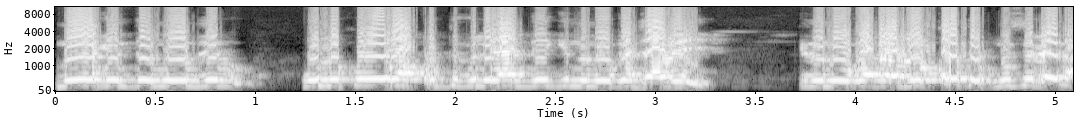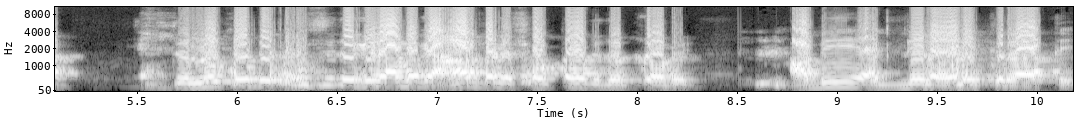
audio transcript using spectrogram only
নৌকা কিন্তু নদীর অনুকূল অপ্রতিকূলে একদিকে কিন্তু নৌকা যাবেই। কিন্তু নৌকাটা লক্ষ্যতে পৌঁছবে না। তো লক্ষ্যতে গেলে আমাকে হাতটাকে শক্ত হাতে ধরতে হবে। আমি একদিন অনেক রাতে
